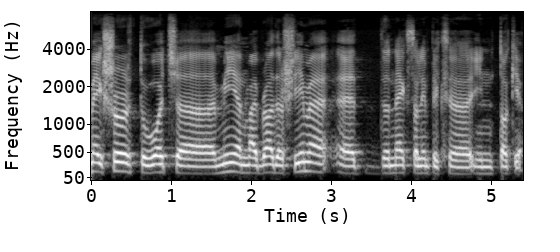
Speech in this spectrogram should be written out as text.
make sure to watch uh, me and my brother Shime at the next Olympics uh, in Tokyo.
